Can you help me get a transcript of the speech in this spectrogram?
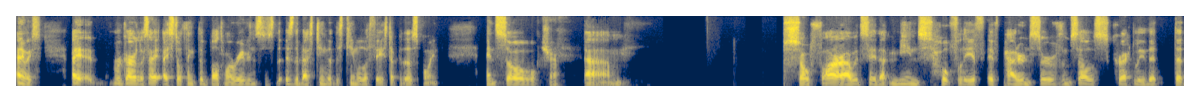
anyways, I regardless, I, I still think the Baltimore Ravens is the, is the best team that this team will have faced up to this point, and so Sure. um, so far, I would say that means hopefully, if if patterns serve themselves correctly, that that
